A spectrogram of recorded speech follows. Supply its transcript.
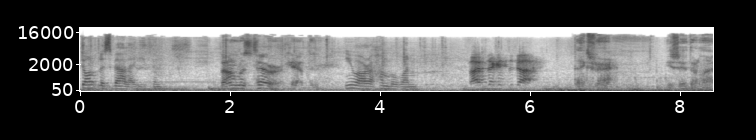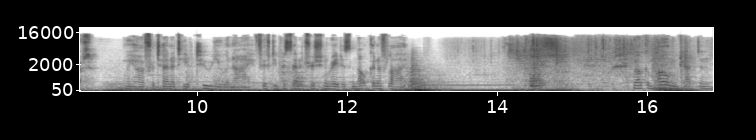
Dauntless valor, Ethan. Boundless terror, Captain. You are a humble one. Five seconds to die. Thanks, Farron. You saved our lives. We are a fraternity of two, you and I. 50% attrition rate is not gonna fly. Welcome home, Captain.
